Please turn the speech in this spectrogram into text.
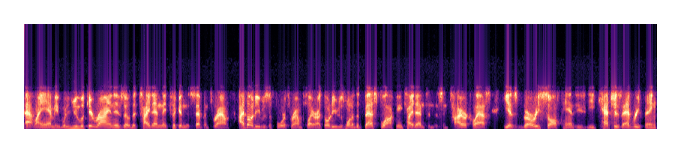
at Miami. When you look at Ryan Izzo, the tight end they took in the seventh round, I thought he was a fourth round player. I thought he was one of the best blocking tight ends in this entire class. He has very soft hands. He's, he catches everything.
